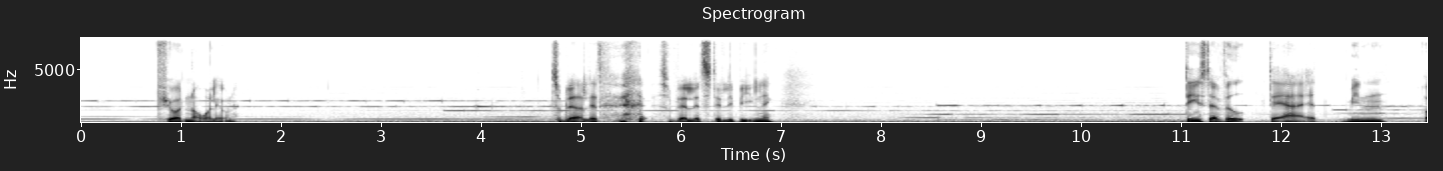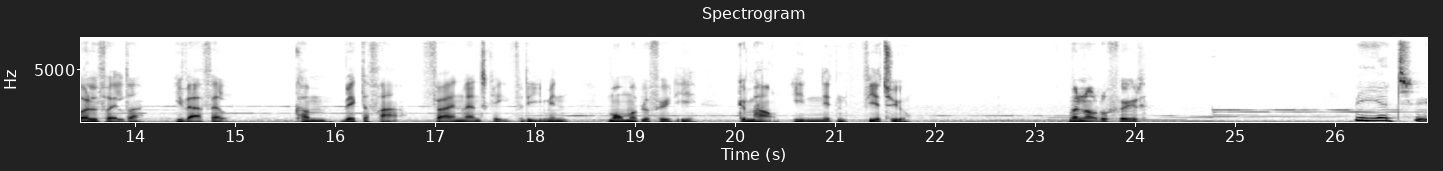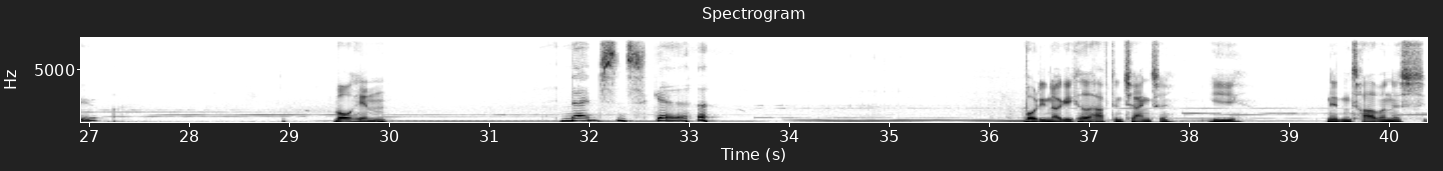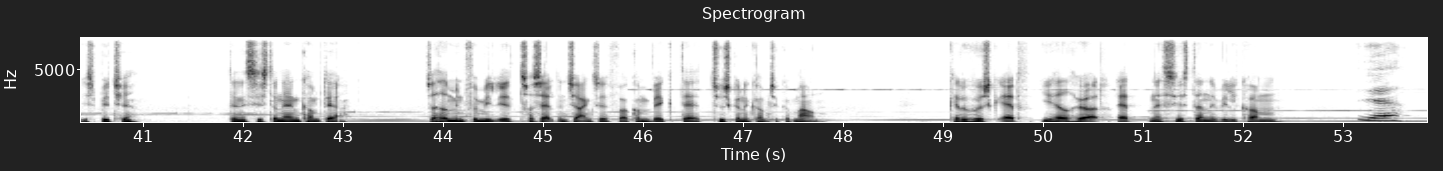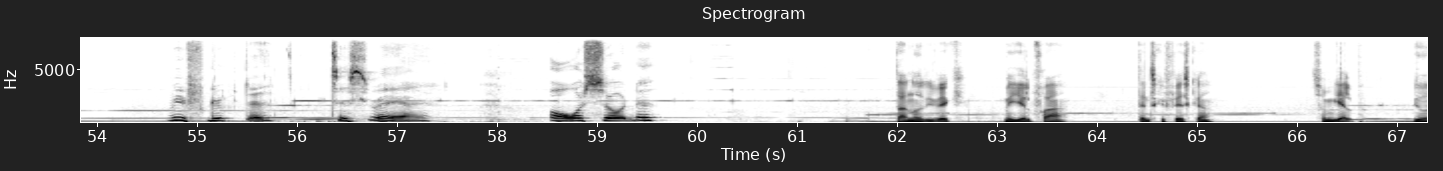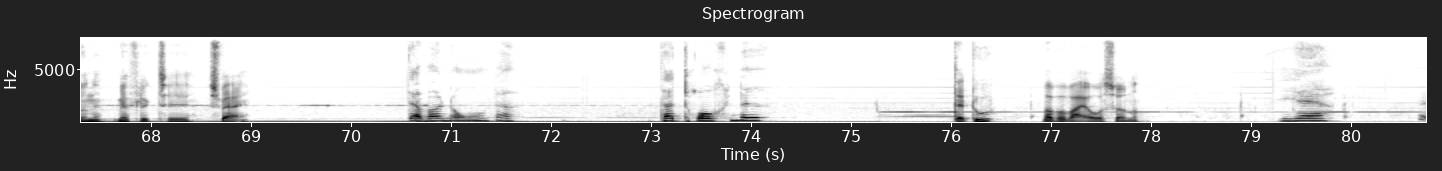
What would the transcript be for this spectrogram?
14 overlevende. Så bliver der lidt, så bliver der lidt stille i bilen, ikke? Det eneste, jeg ved, det er, at mine oldeforældre i hvert fald kom væk derfra før 2. verdenskrig, fordi min mormor blev født i København i 1924. Hvornår er du født? 24. Hvorhenne? Nansens Gade. Hvor de nok ikke havde haft en chance i 1930'ernes i Spitja, da nazisterne ankom der. Så havde min familie trods alt en chance for at komme væk, da tyskerne kom til København. Kan du huske, at I havde hørt, at nazisterne ville komme? Ja, vi flygtede til Sverige over sundet. Der nåede de væk med hjælp fra danske fiskere, som hjælp jøderne med at flygte til Sverige. Der var nogen, der, der druknede. Da du var på vej over sundet, Ja,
